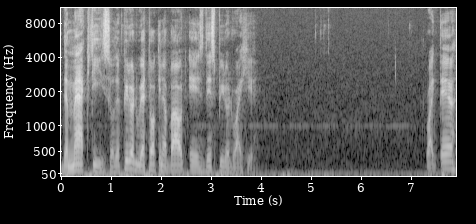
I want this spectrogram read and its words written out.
the MACD so the period we are talking about is this period right here. Right there.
